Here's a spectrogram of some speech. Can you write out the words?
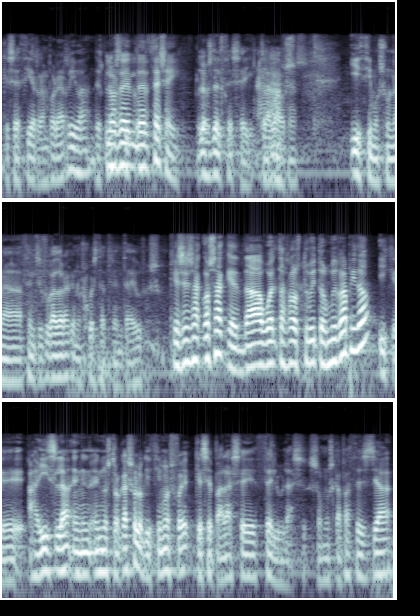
que se cierran por arriba. de Los del, del CSI. Los del CSI, clavados. eso es. Hicimos una centrifugadora que nos cuesta 30 euros Que es esa cosa que da vueltas a los tubitos muy rápido. y que aísla, en, en nuestro caso lo que hicimos fue que separase células. Somos capaces ya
